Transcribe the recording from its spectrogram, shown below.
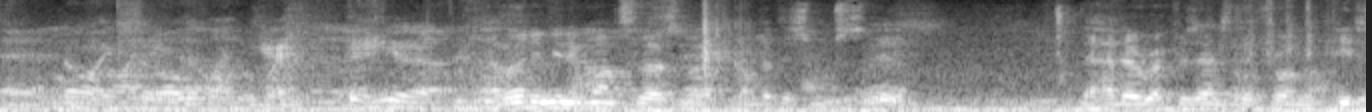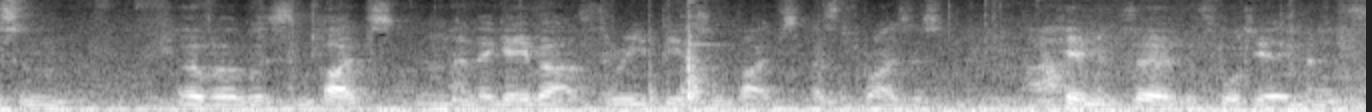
nice. And I was, you know, I've only been in one slow smoke competition, which was here. They had a representative from Peterson over with some pipes, and they gave out three Peterson pipes as the prizes. I came in third with 48 minutes.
